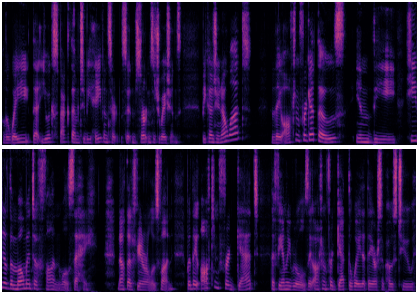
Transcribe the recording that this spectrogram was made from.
the way that you expect them to behave in certain, certain situations. Because you know what? They often forget those in the heat of the moment of fun, we'll say. Not that a funeral is fun, but they often forget the family rules. They often forget the way that they are supposed to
